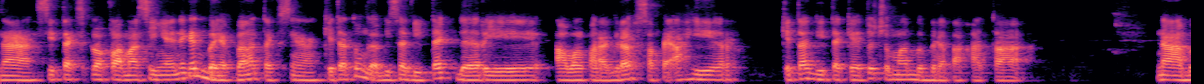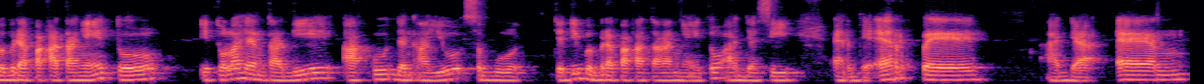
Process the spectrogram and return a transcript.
Nah, si teks proklamasinya ini kan banyak banget teksnya. Kita tuh nggak bisa detect dari awal paragraf sampai akhir kita tag itu cuma beberapa kata. Nah, beberapa katanya itu, itulah yang tadi aku dan Ayu sebut. Jadi beberapa katanya itu ada si RDRP, ada N,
